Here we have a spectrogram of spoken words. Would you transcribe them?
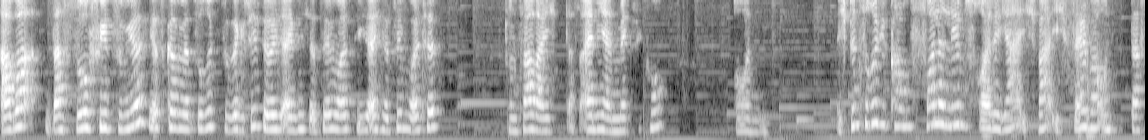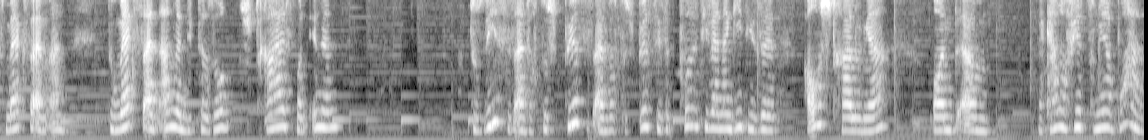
Aber das so viel zu mir. Jetzt kommen wir zurück zu der Geschichte, die ich eigentlich erzählen wollte, die ich eigentlich erzählen wollte. Und zwar war ich das eine Jahr in Mexiko und ich bin zurückgekommen voller Lebensfreude. Ja, ich war ich selber und das merkst du einem an. Du merkst einen an, wenn die Person strahlt von innen du siehst es einfach, du spürst es einfach, du spürst diese positive Energie, diese Ausstrahlung, ja. Und ähm, da kam auch viel zu mir, boah,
